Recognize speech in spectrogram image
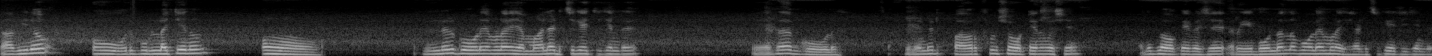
കവിനോ? ഓ ഒരു ബുള്ളറ്റ് ചെയ്യുന്നു ഓ നല്ലൊരു ഗോൾ നമ്മളെ യമാല അടിച്ച് കയറ്റിയിട്ടുണ്ട്. ഏതാ ഗോൾ ഒരു പവർഫുൾ ഷോട്ട് ആയിരുന്നു പക്ഷേ. അത് ബ്ലോക്ക് ആയി. പക്ഷേ റീബോണ്ട് വന്ന ബോൾ നമ്മളെ അടിച്ച് കയറ്റിയിട്ടുണ്ട്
